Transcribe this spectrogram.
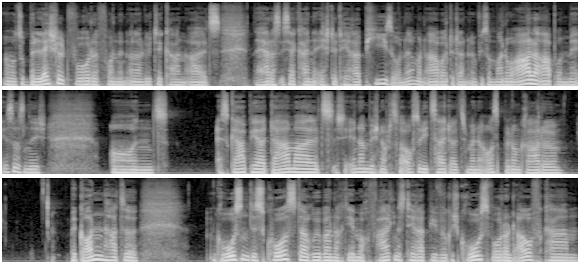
immer so belächelt wurde von den Analytikern als, naja, das ist ja keine echte Therapie, so, ne? Man arbeitet dann irgendwie so Manuale ab und mehr ist es nicht. Und es gab ja damals, ich erinnere mich noch, das war auch so die Zeit, als ich meine Ausbildung gerade begonnen hatte, großen Diskurs darüber, nachdem auch Verhaltenstherapie wirklich groß wurde und aufkam,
